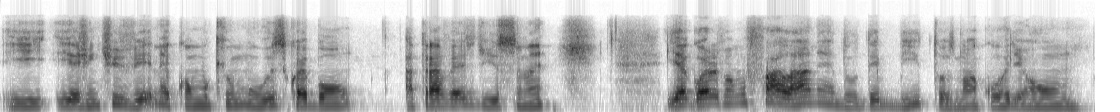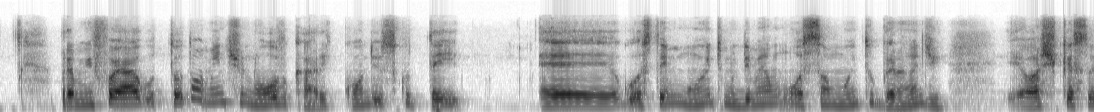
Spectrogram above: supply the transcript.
E, e a gente vê, né, como que o músico é bom através disso, né? E agora vamos falar, né, do The Beatles no acordeon. Para mim foi algo totalmente novo, cara. E quando eu escutei, é, eu gostei muito, me deu uma emoção muito grande. Eu acho que essa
